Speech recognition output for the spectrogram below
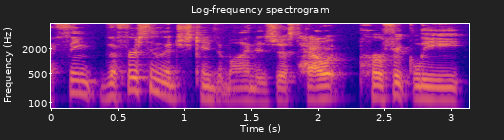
I think the first thing that just came to mind is just how it perfectly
